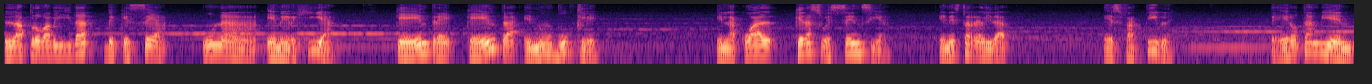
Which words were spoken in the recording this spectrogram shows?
la probabilidad de que sea una energía que entre, que entra en un bucle en la cual queda su esencia en esta realidad es factible, pero también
